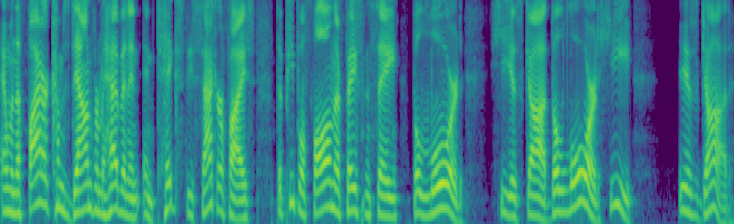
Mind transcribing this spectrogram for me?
and when the fire comes down from heaven and, and takes the sacrifice, the people fall on their face and say, The Lord, He is God. The Lord, He is God.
